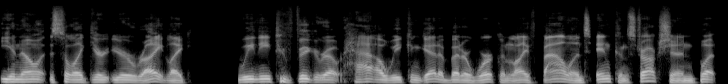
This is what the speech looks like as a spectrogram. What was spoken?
You know, so like you're you're right. Like we need to figure out how we can get a better work and life balance in construction. But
